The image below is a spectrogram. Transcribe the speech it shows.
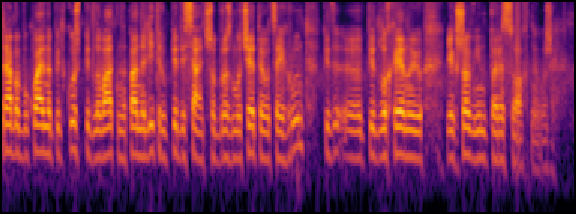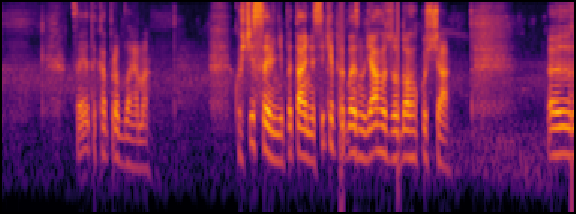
треба буквально під куш підливати, напевно, літрів 50, щоб розмочити оцей ґрунт під, під лохиною, якщо він пересохне вже. Це є така проблема. Кущі сильні. Питання: скільки приблизно ягод з одного куща? Е,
